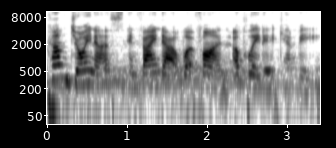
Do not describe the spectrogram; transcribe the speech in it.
Come join us and find out what fun a playdate can be.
